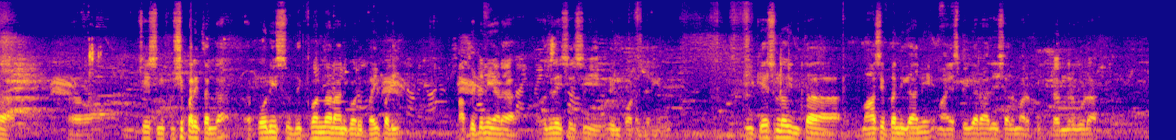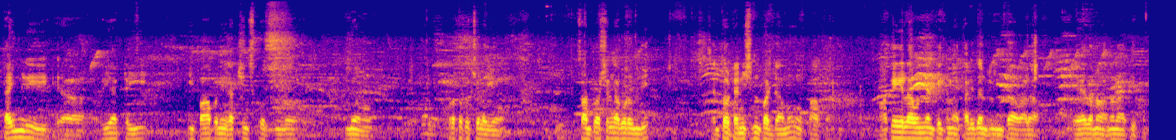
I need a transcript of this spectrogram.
చేసిన కృషి ఫలితంగా పోలీసు దిగ్బంధనానికి వాడు భయపడి ఆ బిడ్డని ఆడ వదిలేసేసి వెళ్ళిపోవడం జరిగింది. ఈ కేసులో ఇంత మా సిబ్బంది కానీ మా ఎస్పీ గారి ఆదేశాల మేరకు అందరూ కూడా టైమ్లీ రియాక్ట్ అయ్యి ఈ పాపని రక్షించుకోవడంలో మేము కృతకృత్యులయ్యాం సంతోషంగా కూడా ఉంది. ఎంతో టెన్షన్ పడ్డాము పాప. మాకే ఇలా ఉందంటే నా తల్లిదండ్రులు ఇంకా వాళ్ళ వేదన అననాతీతం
